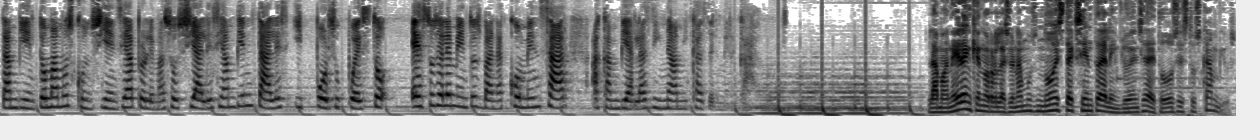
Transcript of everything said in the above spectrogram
También tomamos conciencia de problemas sociales y ambientales y por supuesto estos elementos van a comenzar a cambiar las dinámicas del mercado. La manera en que nos relacionamos no está exenta de la influencia de todos estos cambios.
